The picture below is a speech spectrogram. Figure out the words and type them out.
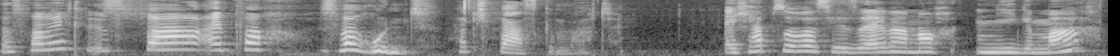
das war wirklich, es war einfach, es war rund, hat Spaß gemacht. Ich habe sowas hier selber noch nie gemacht.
